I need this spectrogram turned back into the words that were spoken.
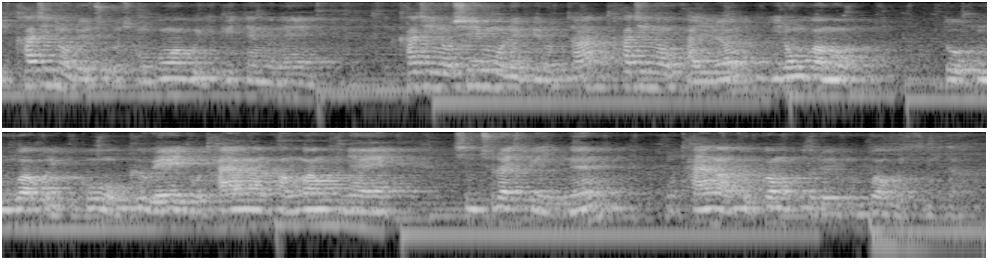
이 카지노를 주로 전공하고 있기 때문에 이 카지노 실무를 비롯한 카지노 관련 이론 과목도 공부하고 있고 그 외에도 다양한 관광 분야에 진출할 수 있는 뭐 다양한 교과목들을 공부하고 있습니다.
